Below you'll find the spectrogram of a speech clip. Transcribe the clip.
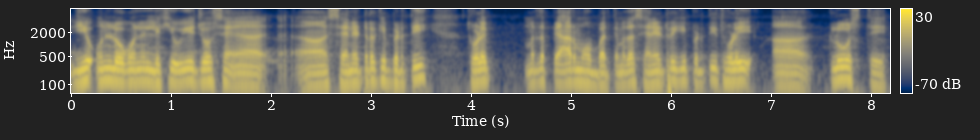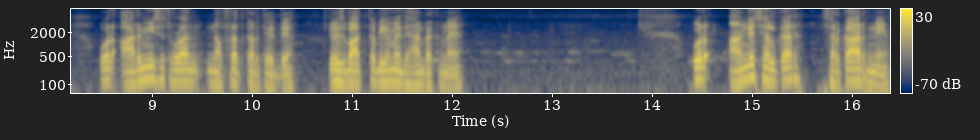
ये उन लोगों ने लिखी हुई है जो से, आ, आ, सेनेटर के प्रति थोड़े मतलब प्यार मोहब्बत थे मतलब सैनिटरी के प्रति थोड़ी क्लोज थे और आर्मी से थोड़ा नफ़रत करते थे तो इस बात का भी हमें ध्यान रखना है। और आगे चलकर सरकार ने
